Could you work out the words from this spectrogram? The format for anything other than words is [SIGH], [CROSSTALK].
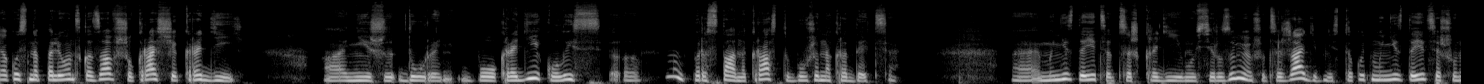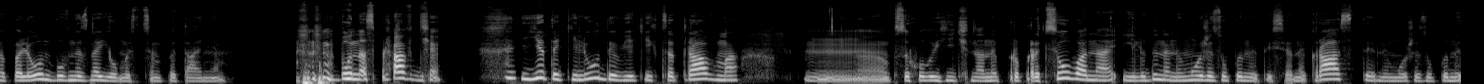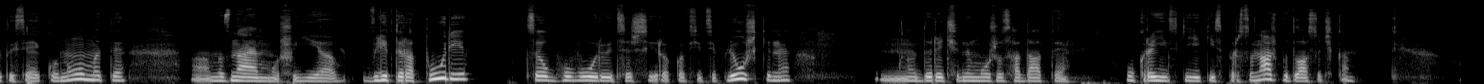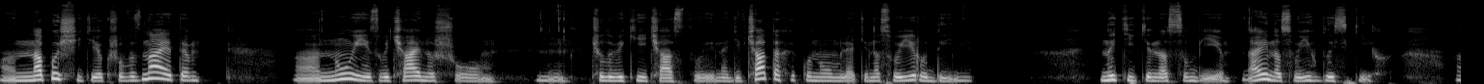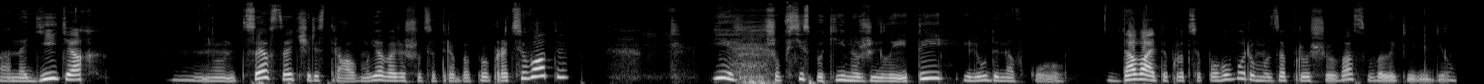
Якось Наполеон сказав, що краще крадій, ніж дурень, бо крадій колись е, ну, перестане красти, бо вже накрадеться. Е, Мені здається, це ж крадії, ми всі розуміємо, що це жадібність. Так от мені здається, що Наполеон був незнайомий з цим питанням. [LAUGHS] Бо насправді є такі люди, в яких ця травма психологічна не пропрацьована, і людина не може зупинитися, не красти, не може зупинитися економити. Ми знаємо, що є в літературі це обговорюється широко, всі ці плюшкіни. До речі, не можу згадати український якийсь персонаж, будь ласочка. Напишіть, якщо ви знаєте. Ну і, звичайно, що чоловіки часто і на дівчатах економлять, і на своїй родині. Не тільки на собі, а й на своїх близьких, на дітях. Це все через травму. Я вважаю, що це треба пропрацювати. І щоб всі спокійно жили, і ти, і люди навколо. Давайте про це поговоримо. Запрошую вас у велике відео.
